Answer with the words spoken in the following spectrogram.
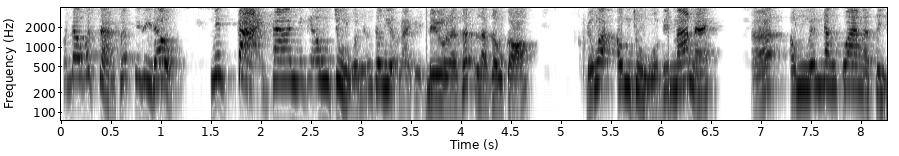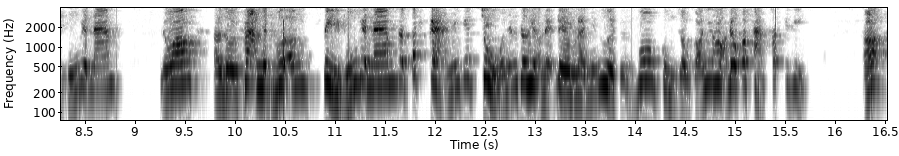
Có đâu có sản xuất cái gì đâu. Nhưng tại sao những cái ông chủ của những thương hiệu này thì đều là rất là giàu có? Đúng không ạ? Ông chủ của Vinmart này đó, ông Nguyễn Đăng Quang là tỷ phú Việt Nam đúng không? À, rồi Phạm Nhật Vượng tỷ phú Việt Nam tất cả những cái chủ của những thương hiệu này đều là những người vô cùng giàu có nhưng họ đâu có sản xuất cái gì. Đó.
